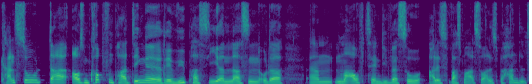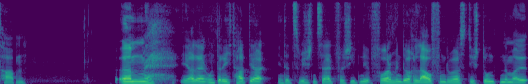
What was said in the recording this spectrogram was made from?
kannst du da aus dem Kopf ein paar Dinge Revue passieren lassen oder ähm, mal aufzählen, die wir so alles, was wir so alles behandelt haben? Ähm, ja, dein Unterricht hat ja in der Zwischenzeit verschiedene Formen durchlaufen. Du hast die Stunden einmal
